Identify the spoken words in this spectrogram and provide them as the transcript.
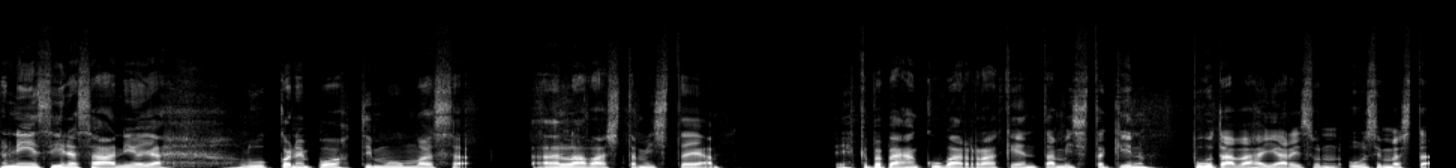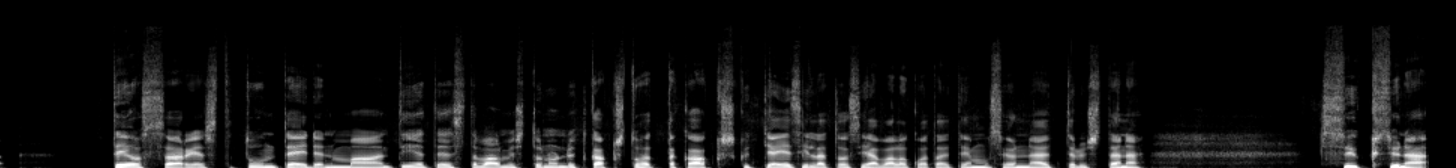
No niin, siinä Saanio ja Luukkonen pohti muun muassa lavastamista ja ehkäpä vähän kuvan rakentamistakin. Puhutaan vähän Jari sun uusimmasta teossarjasta Tunteiden maantieteestä, valmistunut nyt 2020 ja esillä tosiaan Valokuvataiteen museon näyttelyssä tänä syksynä.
